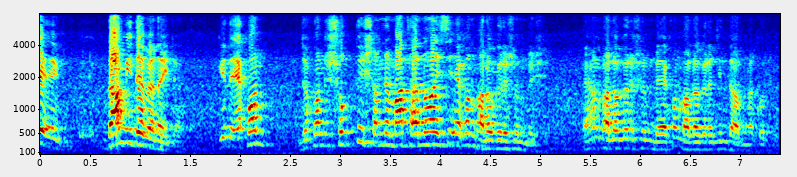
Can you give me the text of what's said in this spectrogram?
এই দামই দেবে না এটা। কিন্তু এখন যখন শক্তির সামনে মাথা নোয়াইছে, এখন ভালো করে শুনবে সে। এখন ভালো করে শুনবে, এখন ভালো করে চিন্তা ভাবনা করবে।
